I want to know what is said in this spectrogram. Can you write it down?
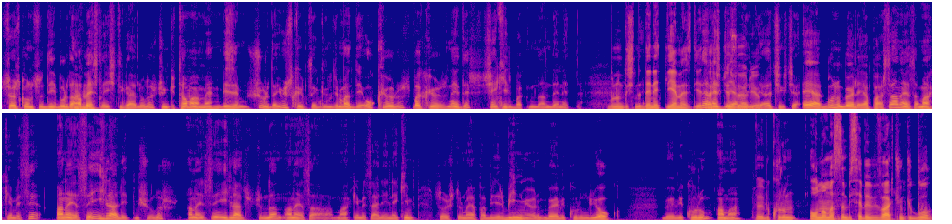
söz konusu değil. Burada Hı hı. abesle iştigal olur. Çünkü tamamen bizim şurada 148. maddeyi okuyoruz, bakıyoruz nedir? Şekil bakımından denetle. Bunun dışında denetleyemez diye de açıkça söylüyor. diye açıkça. Eğer bunu böyle yaparsa Anayasa Mahkemesi anayasayı ihlal etmiş olur. Anayasayı ihlal suçundan Anayasa Mahkemesi aleyhine kim soruşturma yapabilir bilmiyorum. Böyle bir kurul yok. Böyle bir kurum ama Böyle bir kurum olmamasının bir sebebi var. Çünkü bu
